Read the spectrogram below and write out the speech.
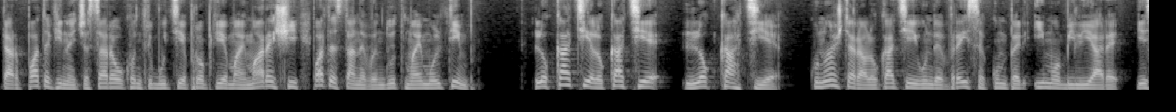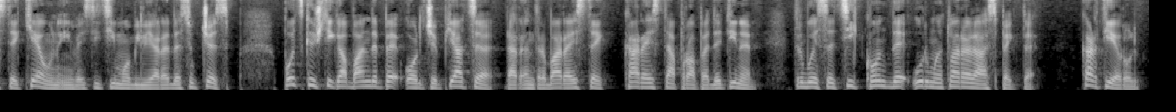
dar poate fi necesară o contribuție proprie mai mare și poate sta nevândut mai mult timp. Locație, locație, locație. Cunoașterea locației unde vrei să cumperi imobiliare este cheia unei investiții imobiliare de succes. Poți câștiga bani de pe orice piață, dar întrebarea este care este aproape de tine. Trebuie să ții cont de următoarele aspecte. Cartierul.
